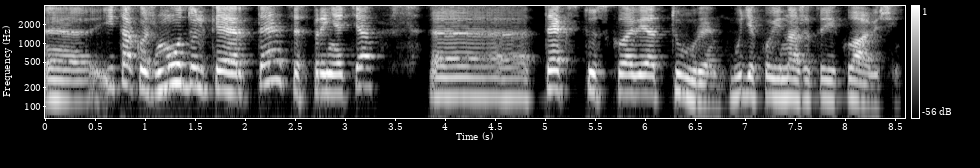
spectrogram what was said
Е, І також модуль KRT це сприйняття е, тексту з клавіатури будь-якої нажатої клавіші.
